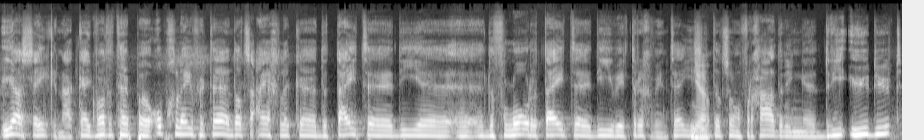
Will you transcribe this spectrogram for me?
Ja, zeker. Nou, kijk, wat het heb eh, opgeleverd, hè, dat is eigenlijk eh, de tijd, eh, die, eh, de verloren tijd die je weer terugwint. Hè. Je Ja. ziet dat zo'n vergadering drie uur duurt.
